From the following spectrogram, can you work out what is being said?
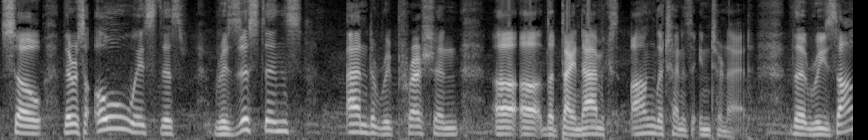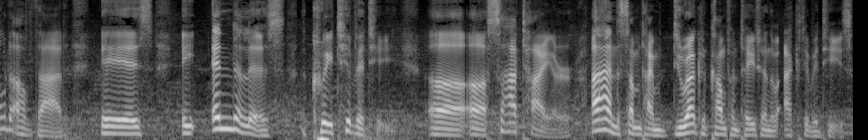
So there's always this resistance and repression, uh, uh, the dynamics on the Chinese internet. The result of that is a endless creativity, uh, uh, satire, and sometimes direct confrontation of activities.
